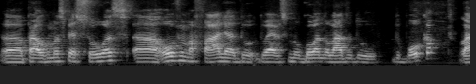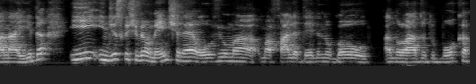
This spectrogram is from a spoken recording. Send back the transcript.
Uh, Para algumas pessoas, uh, houve uma falha do, do Everson no gol anulado do, do Boca, lá na ida, e indiscutivelmente, né, houve uma, uma falha dele no gol anulado do Boca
